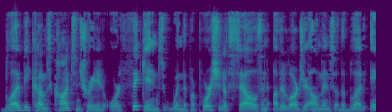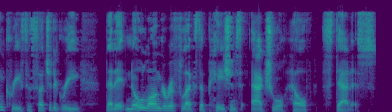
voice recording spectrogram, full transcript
Blood becomes concentrated or thickens when the proportion of cells and other larger elements of the blood increase to such a degree that it no longer reflects the patient's actual health status.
